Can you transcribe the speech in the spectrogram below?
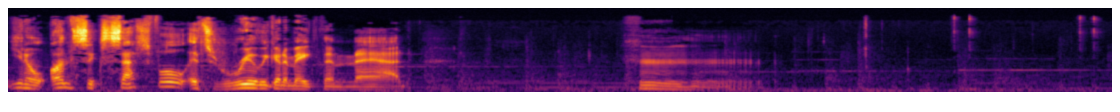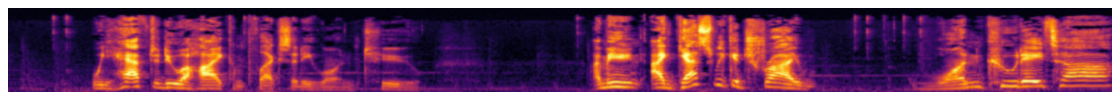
you know, unsuccessful, it's really going to make them mad. Hmm. We have to do a high complexity one, too. I mean, I guess we could try one coup d'etat,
